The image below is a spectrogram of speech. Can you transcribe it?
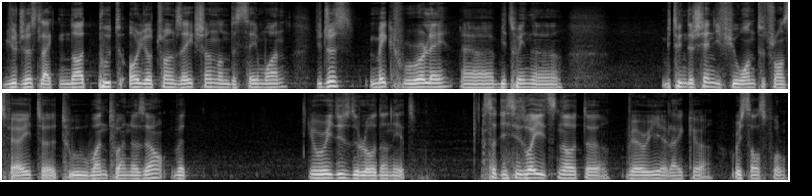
you just like not put all your transaction on the same one. You just make relay uh, between uh, between the chain if you want to transfer it to one to another, but you reduce the load on it. So this is why it's not very like resourceful.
